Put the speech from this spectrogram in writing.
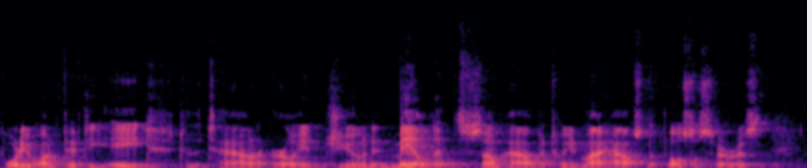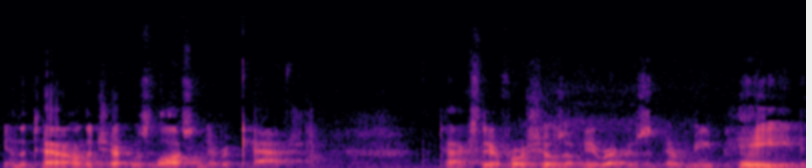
4158 to the town early in June and mailed it. Somehow between my house and the postal service and the town, the check was lost and never cashed. Tax therefore shows up in your records as never being paid.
